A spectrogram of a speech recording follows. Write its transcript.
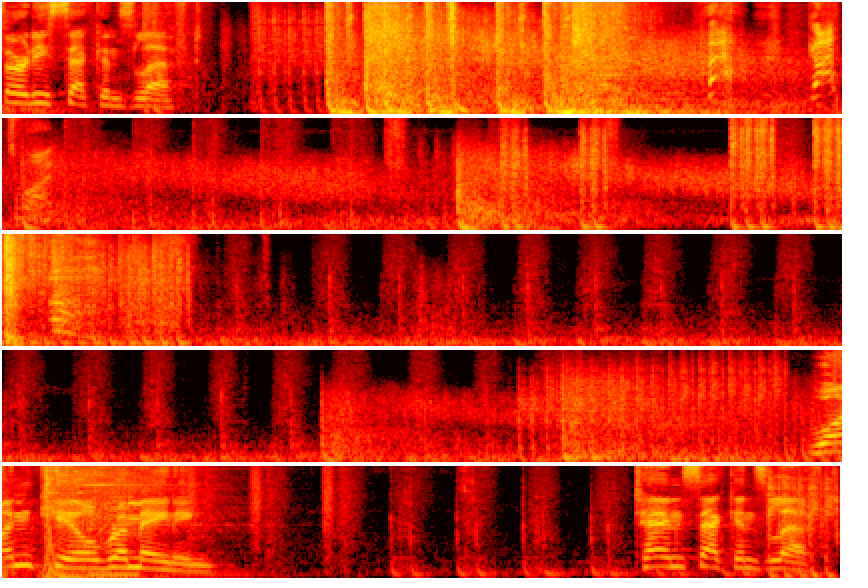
Thirty seconds left. Got one. One kill remaining. Ten seconds left.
